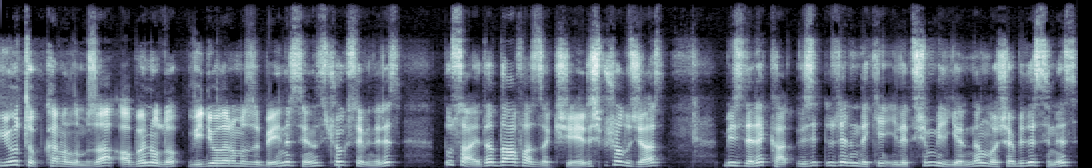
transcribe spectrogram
YouTube kanalımıza abone olup videolarımızı beğenirseniz çok seviniriz. Bu sayede daha fazla kişiye erişmiş olacağız. Bizlere kartvizit üzerindeki iletişim bilgilerinden ulaşabilirsiniz.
